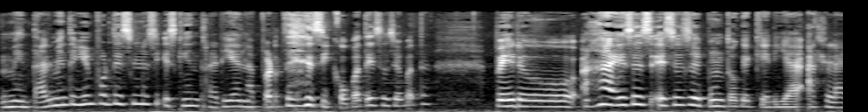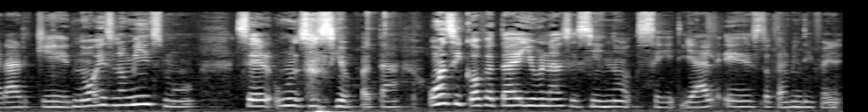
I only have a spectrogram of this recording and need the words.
mentalmente bien, por decirlo así. Es que entraría en la parte de psicópata y sociópata. Pero, ajá, ese es, ese es el punto que quería aclarar, que no es lo mismo ser un sociópata, un psicópata y un asesino serial es totalmente,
